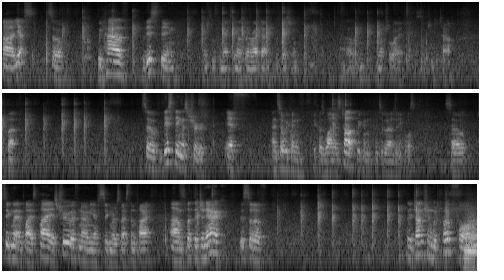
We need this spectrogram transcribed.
Uh, yes. So we have this thing, which was the next thing I was going to write down for the question. Um, I'm not sure why I'm switching to tau. But so this thing is true if, and so we can, because 1 is top, we can consider that as an equals. So sigma implies pi is true if and only if sigma is less than pi. Um, but the generic, this sort of the adjunction would hope for,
